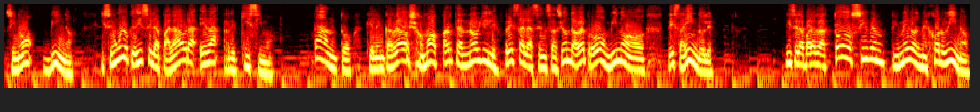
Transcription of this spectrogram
sino vino. Y según lo que dice la palabra, era riquísimo. Tanto que el encargado llamó aparte al novio y le expresa la sensación de haber probado un vino de esa índole. Dice la palabra, todos sirven primero el mejor vino.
